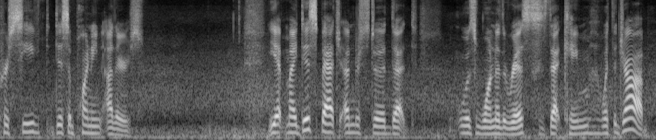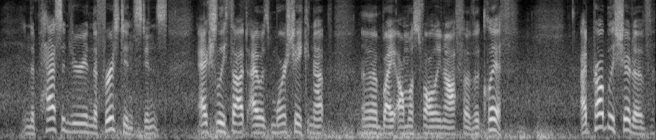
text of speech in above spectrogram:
perceived disappointing others. Yet my dispatch understood that was one of the risks that came with the job. And the passenger in the first instance actually thought I was more shaken up uh, by almost falling off of a cliff. I probably should have,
